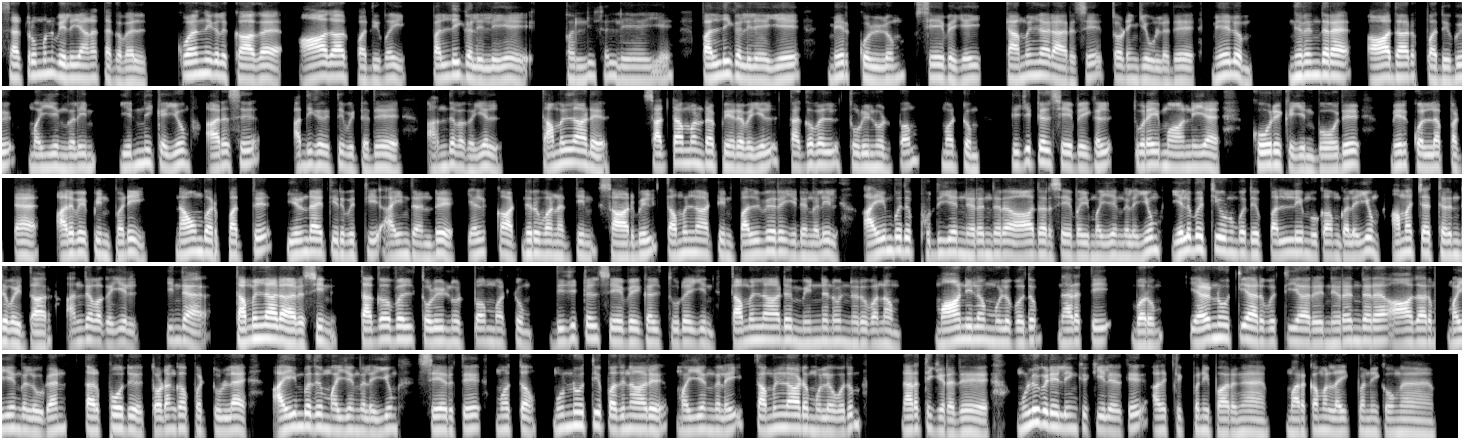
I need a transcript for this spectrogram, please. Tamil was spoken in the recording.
சற்றுமுன் வெளியான தகவல் குழந்தைகளுக்காக ஆதார் பதிவை பள்ளிகளிலேயே பள்ளிகளிலேயே பள்ளிகளிலேயே மேற்கொள்ளும் சேவையை தமிழ்நாடு அரசு தொடங்கியுள்ளது. மேலும் நிரந்தர ஆதார் பதிவு மையங்களின் எண்ணிக்கையும் அரசு அதிகரித்து விட்டது. அந்த வகையில் தமிழ்நாடு சட்டமன்ற பேரவையில் தகவல் தொழில்நுட்பம் மற்றும் டிஜிட்டல் சேவைகள் துறை மானிய கோரிக்கையின் போது மேற்கொள்ளப்பட்ட அறிவிப்பின்படி நவம்பர் பத்து இரண்டாயிரத்தி இருபத்தி ஐந்து அன்று எல்காட் நிறுவனத்தின் சார்பில் தமிழ்நாட்டின் பல்வேறு இடங்களில் ஐம்பது புதிய நிரந்தர ஆதார் சேவை மையங்களையும் எழுபத்தி ஒன்பது பள்ளி முகாம்களையும் அமைச்சர் திறந்து வைத்தார். அந்த வகையில் இந்த தமிழ்நாடு அரசின் தகவல் தொழில்நுட்பம் மற்றும் டிஜிட்டல் சேவைகள் துறையின் தமிழ்நாடு மின்னணு நிறுவனம் மாநிலம் முழுவதும் நடத்தி வரும் இருநூத்தி அறுபத்தி ஆறு நிரந்தர ஆதார் மையங்களுடன் தற்போது தொடங்கப்பட்டுள்ள ஐம்பது மையங்களையும் சேர்த்து மொத்தம் முன்னூத்தி பதினாறு மையங்களை தமிழ்நாடு முழுவதும் நடத்துகிறது. முழு வீடியோ லிங்க் கீழே இருக்கு. அதை கிளிக் பண்ணி பாருங்க. மறக்காம லைக் பண்ணிக்கோங்க.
